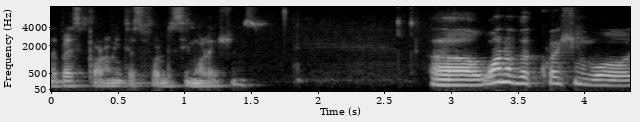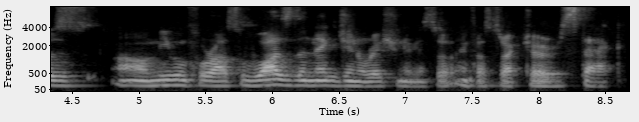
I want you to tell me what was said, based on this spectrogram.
the best parameters for the simulations. Uh, one of the question was, um, even for us, was the next generation of infrastructure stack,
